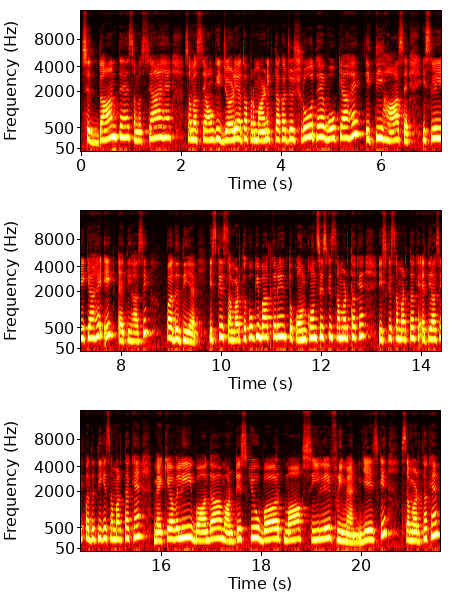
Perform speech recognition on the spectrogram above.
सिद्धांत हैं, समस्याएँ हैं, समस्याओं की जड़ें अथवा प्रमाणिकता का जो स्रोत है, वो क्या है? इतिहास है। इसलिए ये क्या है? एक ऐतिहासिक पद्धति है। इसके समर्थकों की बात करें तो कौन कौन से इसके समर्थक हैं? इसके समर्थक ऐतिहासिक पद्धति के समर्थक हैं मैकियावली, बौदा, Montesquieu, Burke, Marx, Seeley, Freeman. ये इसके समर्थक हैं।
